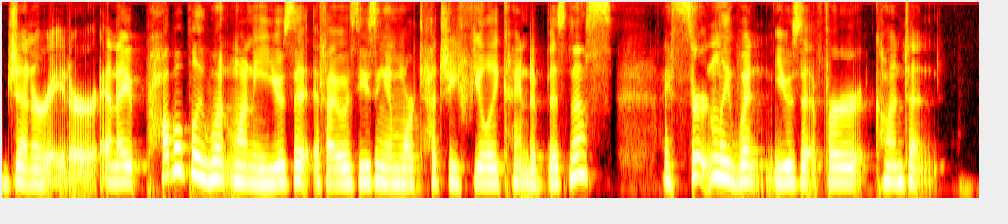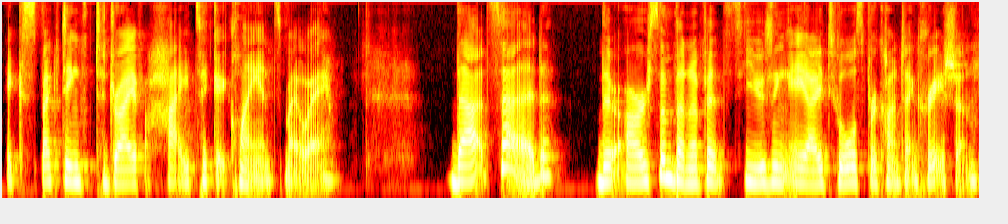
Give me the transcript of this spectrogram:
generator. And I probably wouldn't want to use it if I was using a more touchy feely kind of business. I certainly wouldn't use it for content expecting to drive high ticket clients my way. That said, there are some benefits to using AI tools for content creation.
